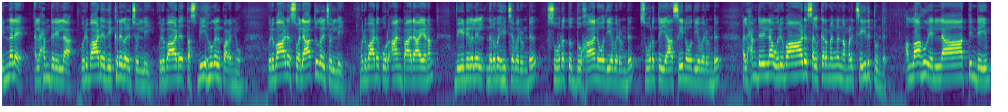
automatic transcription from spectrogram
ഇന്നലെ അലഹമില്ല ഒരുപാട് ദിക്റുകൾ ചൊല്ലി ഒരുപാട് തസ്ബീഹുകൾ പറഞ്ഞു ഒരുപാട് സ്വലാത്തുകൾ ചൊല്ലി ഒരുപാട് ഖുർആൻ പാരായണം വീടുകളിൽ നിർവഹിച്ചവരുണ്ട് സൂറത്ത് ദുഹാൻ ഓതിയവരുണ്ട് സൂറത്ത് യാസീൻ ഓതിയവരുണ്ട്. അലഹമില്ല ഒരുപാട് സൽക്കർമ്മങ്ങൾ നമ്മൾ ചെയ്തിട്ടുണ്ട്. അള്ളാഹു എല്ലാത്തിന്റെയും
